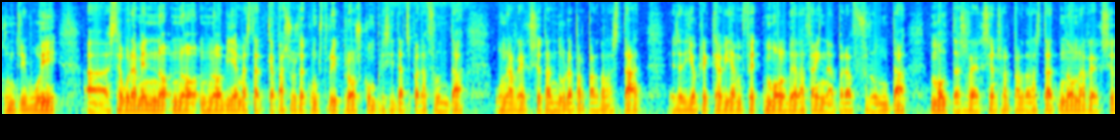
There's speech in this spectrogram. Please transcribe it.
contribuir. Uh, segurament no, no, no havíem estat capaços de construir prou complicitats per afrontar una reacció tan dura per part de l'Estat, és a dir, jo crec que havíem fet molt bé la feina per afrontar moltes reaccions per part de l'Estat, no una reacció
